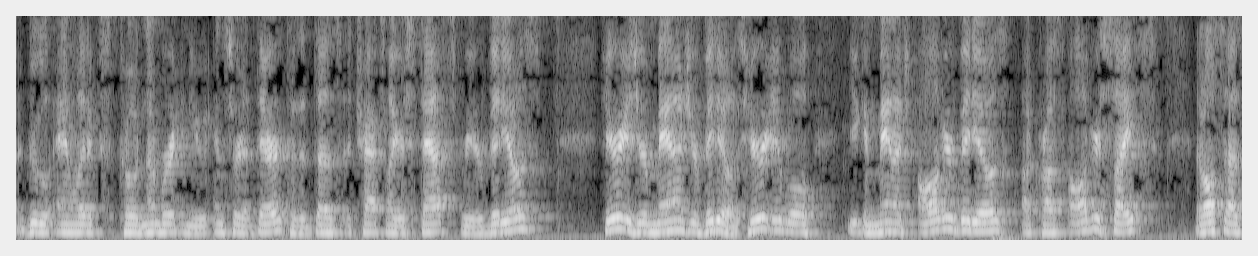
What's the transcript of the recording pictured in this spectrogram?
uh, Google Analytics code number and you insert it there because it does it tracks all your stats for your videos. Here is your manage your videos. Here it will you can manage all of your videos across all of your sites it also has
